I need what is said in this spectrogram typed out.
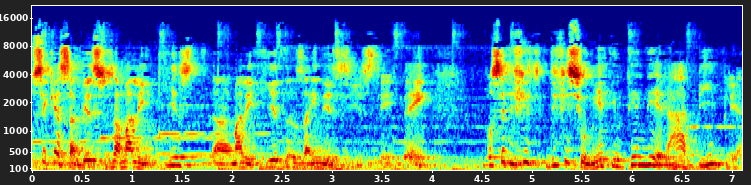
Você quer saber se os amalequitas ainda existem? Bem, você dificilmente entenderá a Bíblia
